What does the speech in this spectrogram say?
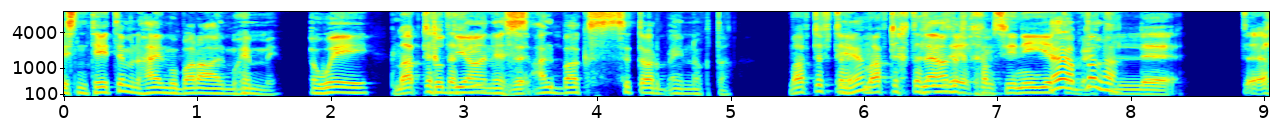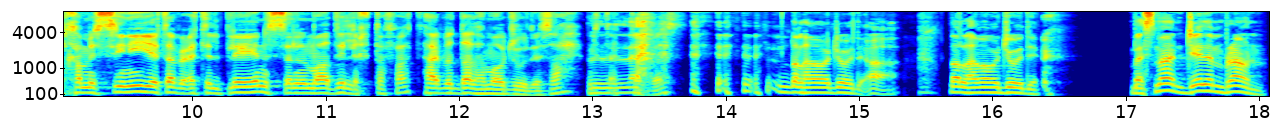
جيسون تيتم إنه هاي المباراة المهمة. away ما بتختفي. ضد يانس على الباكس 46 نقطة. ما بتفتح إيه؟ ما بتختفي زي الخمسينية تبعت الخمسينية تبعت ال play-in السنة الماضية اللي اختفت. هاي بتضلها موجودة صح؟ لا. بس. بتضلها موجودة آه بتضلها موجودة. بس man جيلن براون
